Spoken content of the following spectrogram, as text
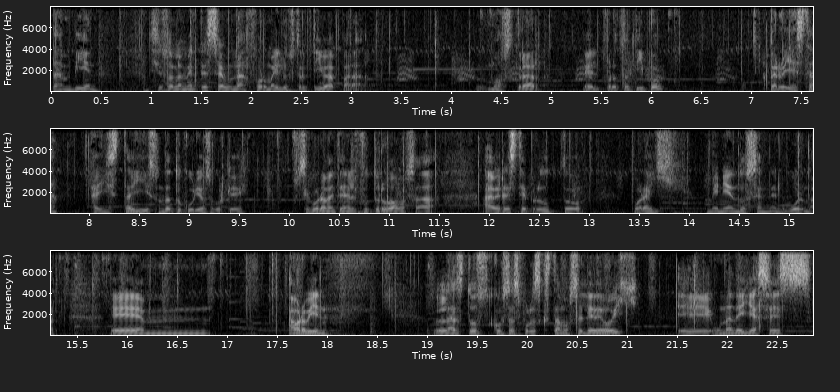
también si solamente sea una forma ilustrativa para mostrar el prototipo. Pero ya está, ahí está y es un dato curioso porque seguramente en el futuro vamos a, a ver este producto por ahí meneándose en el Walmart. Eh, Ahora bien, las dos cosas por las que estamos el día de hoy, eh, una de ellas es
